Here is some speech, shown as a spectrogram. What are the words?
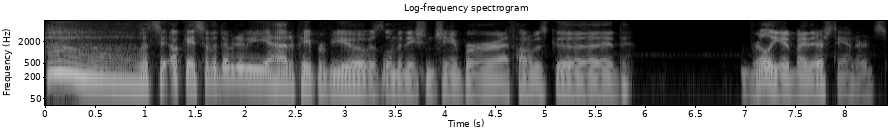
Let's see. Okay, so the WWE had a pay per view. It was Elimination Chamber. I thought it was good, really good by their standards.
